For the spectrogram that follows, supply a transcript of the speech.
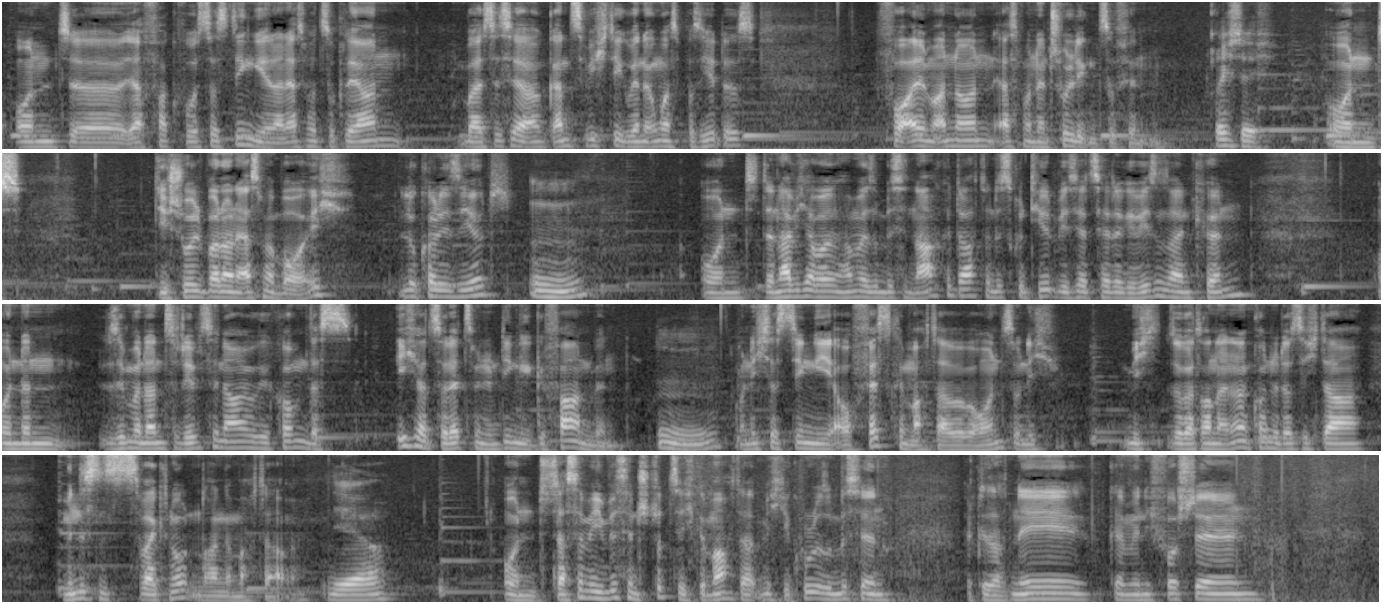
Und äh, ja, fuck, wo ist das Ding hier? Dann erstmal zu klären, weil es ist ja ganz wichtig, wenn irgendwas passiert ist, vor allem anderen erstmal einen Entschuldigen zu finden. Richtig. Und die Schuld war dann erstmal bei euch lokalisiert. Mhm. Und dann hab ich aber, haben wir so ein bisschen nachgedacht und diskutiert, wie es jetzt hätte gewesen sein können. Und dann sind wir dann zu dem Szenario gekommen, dass ich ja zuletzt mit dem Dingi gefahren bin. Mhm. Und ich das Dingi auch festgemacht habe bei uns und ich mich sogar daran erinnern konnte, dass ich da mindestens zwei Knoten dran gemacht habe. Ja. Und das hat mich ein bisschen stutzig gemacht. Da hat mich die Crew so ein bisschen hat gesagt, nee, können wir nicht vorstellen.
